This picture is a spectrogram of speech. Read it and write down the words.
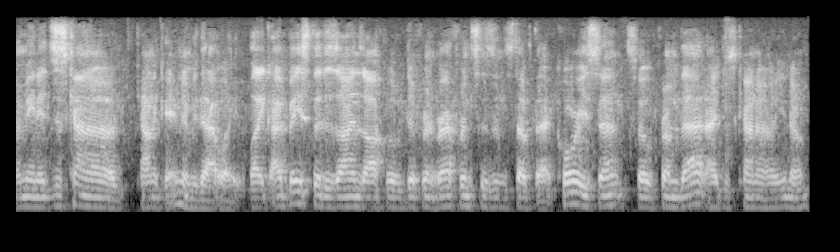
I mean, it just kind of kind of came to me that way. Like I based the designs off of different references and stuff that Corey sent. So from that, I just kind of you know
